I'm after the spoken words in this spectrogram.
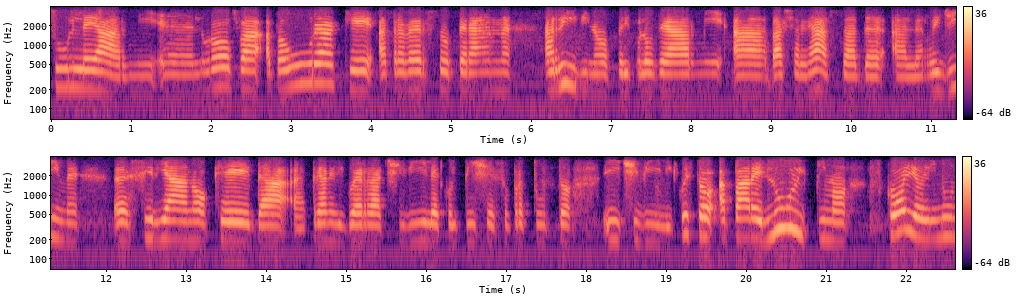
sulle armi. Eh, L'Europa ha paura che attraverso Teheran arrivino pericolose armi a Bashar al-Assad, al regime eh, siriano che da eh, tre anni di guerra civile colpisce soprattutto i civili. Questo appare l'ultimo scoglio in un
